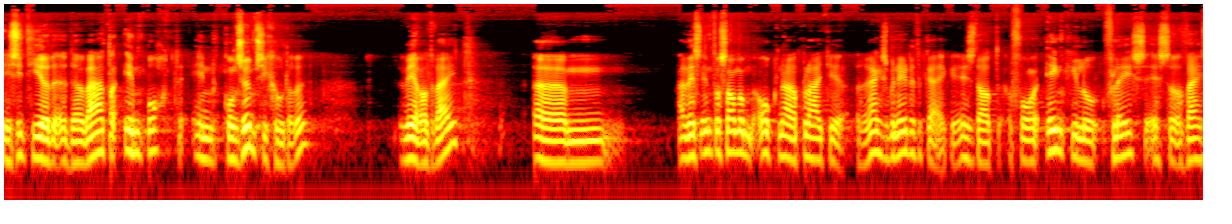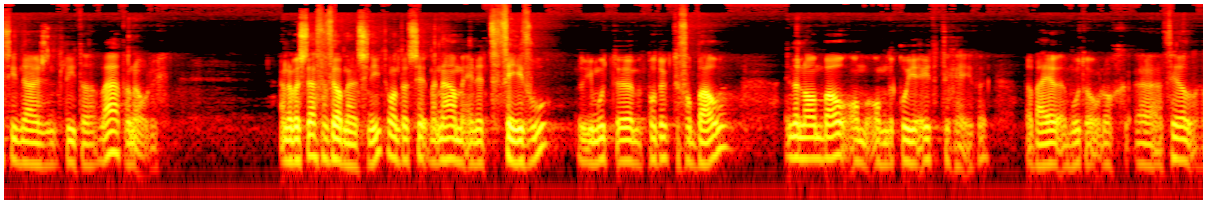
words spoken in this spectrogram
je ziet hier de, de waterimport in consumptiegoederen wereldwijd Um, en het is interessant om ook naar het plaatje rechts beneden te kijken, is dat voor 1 kilo vlees is er 15.000 liter water nodig. En dat beseffen veel mensen niet, want dat zit met name in het veevoer. Je moet uh, producten verbouwen in de landbouw om, om de koeien eten te geven. Daarbij moeten ook nog uh, veel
